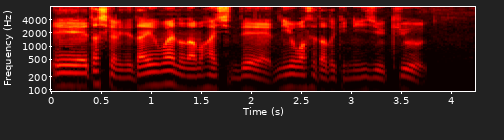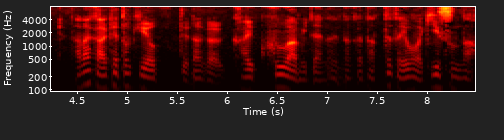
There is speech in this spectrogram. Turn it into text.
えー、確かにね、だいぶ前の生配信で匂わせた時に29、田中開けとけよってなんか書くわみたいな、なんかなってたような気すんな。うん。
